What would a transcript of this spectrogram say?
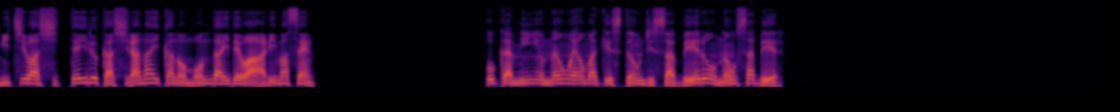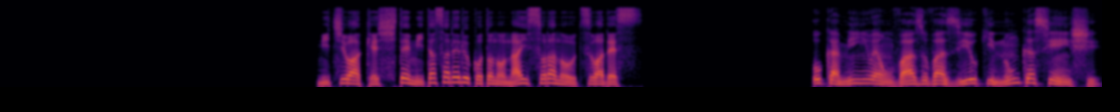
道は知っているか知らないかの問題ではありません。O caminho não é uma questão de saber ou não saber. 道は決して満たされることのない空の器です。O caminho é um vaso vazio que nunca se enche.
